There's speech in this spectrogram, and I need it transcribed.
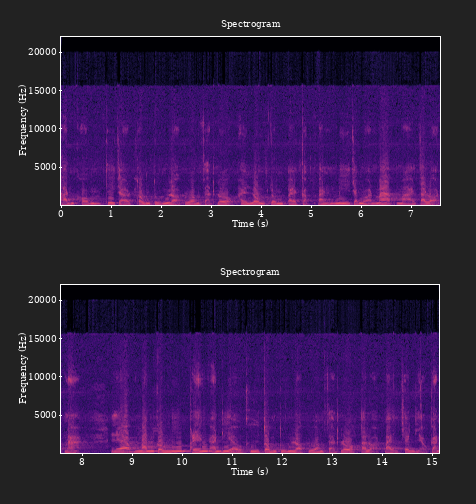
พันคมที่จะต้มตุนหลอกลวงสัตว์โลกให้ล่มจมไปกับมันมีจำนวนมากมายตลอดมา แล้วมันก็มีเพลงอันเดียวคือต้มตุนหลอกลวงสัตว์โลกตลอดไปเช่นเดียวกัน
